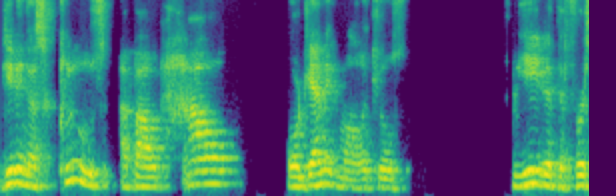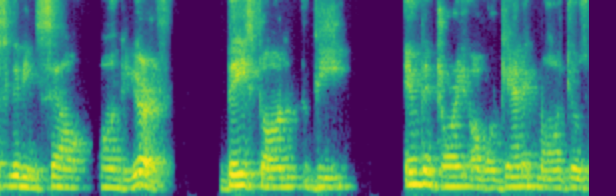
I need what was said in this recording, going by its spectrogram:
giving us clues about how organic molecules created the first living cell on the earth based on the inventory of organic molecules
